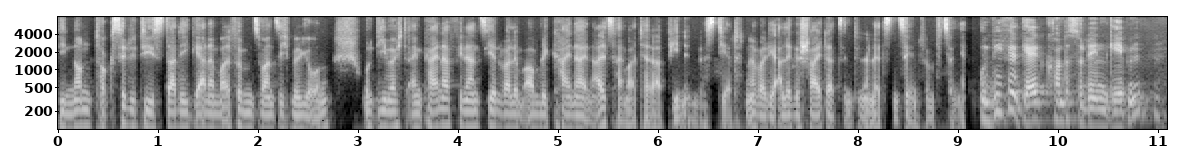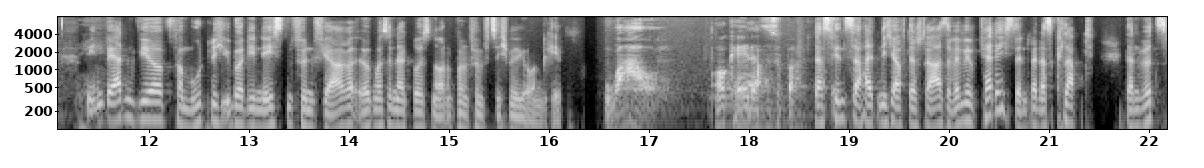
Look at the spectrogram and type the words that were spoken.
die Non-Toxicity Study gerne mal 25 Millionen. Und die möchte einem keiner finanzieren, weil im Augenblick keiner in Alzheimer-Therapien investiert, ne, weil die alle gescheitert sind in den letzten 10, 15 Jahren. Und wie viel Geld konntest du denen geben? Den werden wir vermutlich über die nächsten fünf Jahre irgendwas in der Größenordnung von 50 Millionen geben. Wow. Okay, ja. das ist super. Das findest du halt nicht auf der Straße. Wenn wir fertig sind, wenn das klappt, dann wird es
